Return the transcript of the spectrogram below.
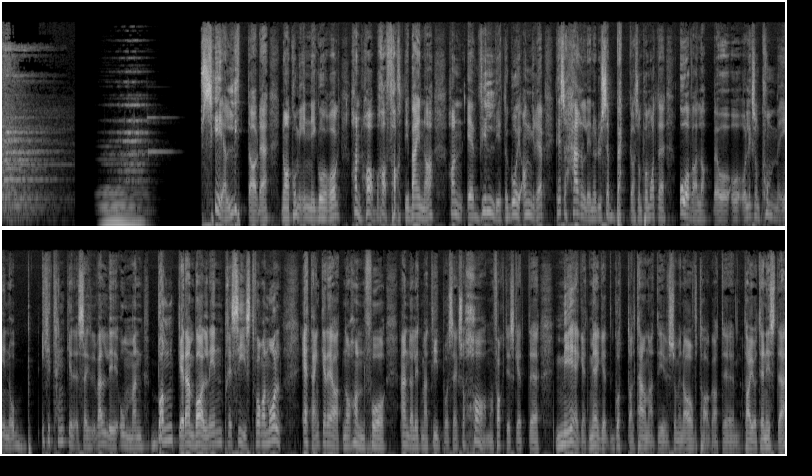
Ser litt av det når han kommer inn i går òg. Han har bra fart i beina. Han er villig til å gå i angrep. Det er så herlig når du ser backer som på en måte overlapper og, og, og liksom kommer inn og ikke tenker seg veldig om, men banker den ballen inn presist foran mål. Jeg tenker det at når han får enda litt mer tid på seg, så har man faktisk et eh, meget, meget godt alternativ som en arvtaker til Tayo Teniste,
